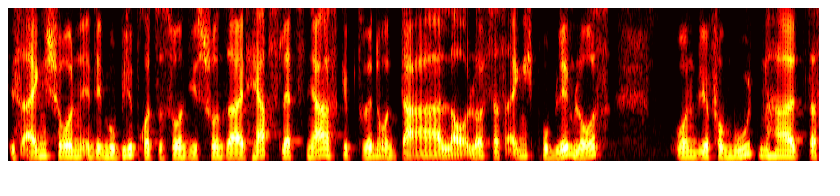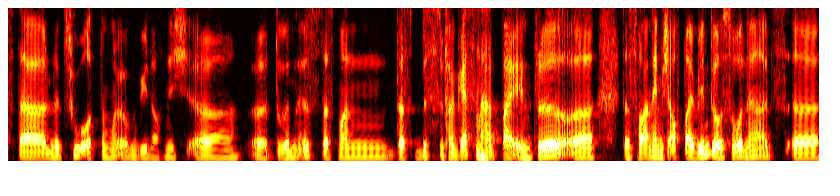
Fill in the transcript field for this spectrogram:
ist eigentlich schon in den Mobilprozessoren, die es schon seit Herbst letzten Jahres gibt, drin. Und da läuft das eigentlich problemlos. Und wir vermuten halt, dass da eine Zuordnung irgendwie noch nicht äh, äh, drin ist, dass man das ein bisschen vergessen hat bei Intel. Äh, das war nämlich auch bei Windows so, ne, als äh,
